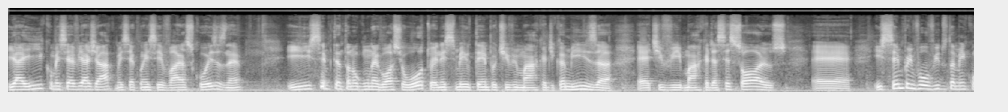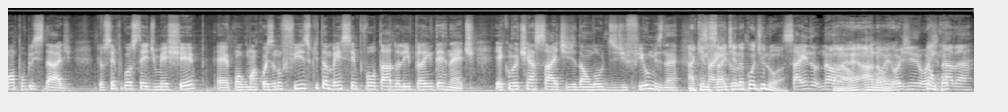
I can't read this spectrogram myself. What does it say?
E aí comecei a viajar, comecei a conhecer várias coisas, né? e sempre tentando algum negócio ou outro. Aí nesse meio tempo eu tive marca de camisa, é, tive marca de acessórios, É, e sempre envolvido também com a publicidade. Eu sempre gostei de mexer é, com alguma coisa no físico e também sempre voltado ali pela internet. E aí, como eu tinha site de downloads de filmes, né? Aquele saindo, site ainda continua. Saindo. Não, ah, não. É? Ah, não. Hoje, hoje não, nada.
